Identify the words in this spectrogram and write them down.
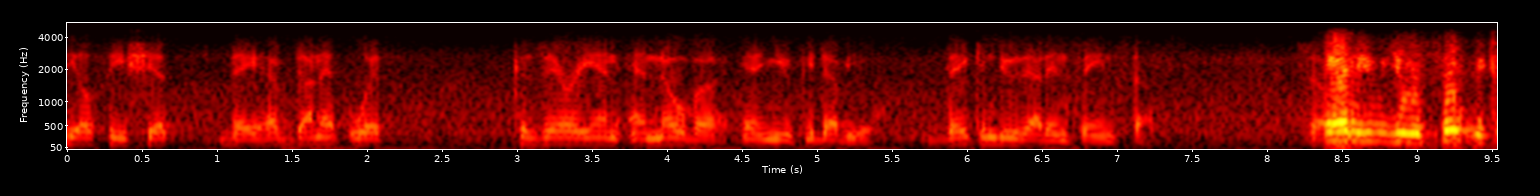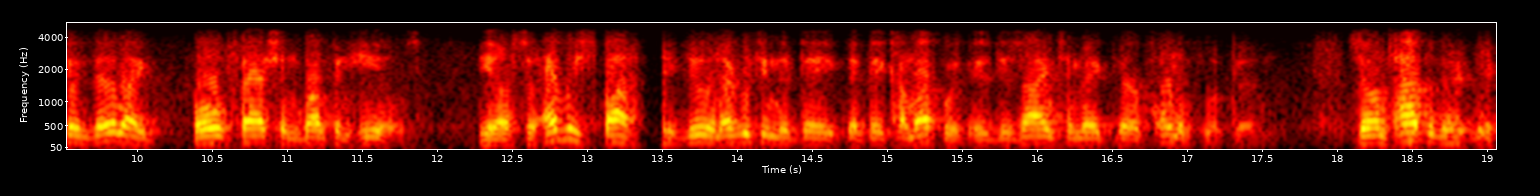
TLC shit, they have done it with Kazarian and Nova in UPW. They can do that insane stuff. So And you you would think because they're like old fashioned bumping heels. You know, so every spot they do and everything that they that they come up with is designed to make their opponents look good. So on top of their their,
